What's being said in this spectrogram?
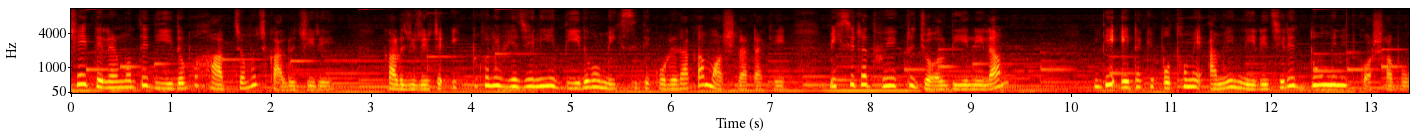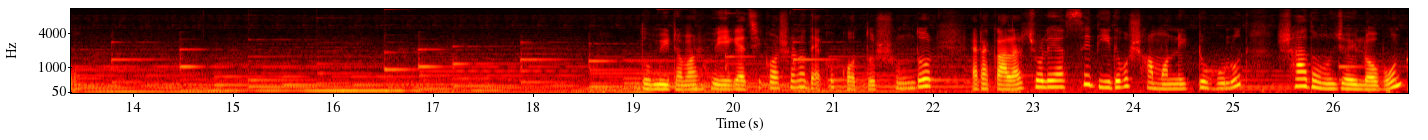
সেই তেলের মধ্যে দিয়ে দেবো হাফ চামচ কালো জিরে। কালো জিরেটা একটুখানি ভেজে নিয়ে দিয়ে দেবো মিক্সিতে করে রাখা মশলাটাকে। মিক্সিটা ধুয়ে একটু জল দিয়ে নিলাম। দিয়ে এটাকে প্রথমে আমি নেড়ে চেড়ে দু মিনিট কষাবো। দু মিনিট আমার হয়ে গেছে কষানো। দেখো কত সুন্দর একটা কালার চলে আসছে। দিয়ে দেবো সামান্য একটু হলুদ, স্বাদ অনুযায়ী লবণ।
